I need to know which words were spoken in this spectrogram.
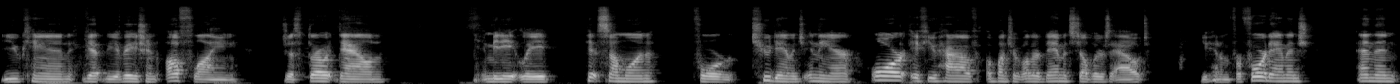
you can get the evasion of flying, just throw it down immediately, hit someone, for two damage in the air, or if you have a bunch of other damage doublers out, you hit them for four damage, and then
